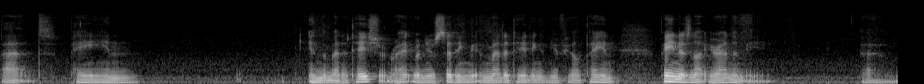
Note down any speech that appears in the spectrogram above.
that pain in the meditation, right? When you're sitting and meditating and you feel pain, pain is not your enemy. Um,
